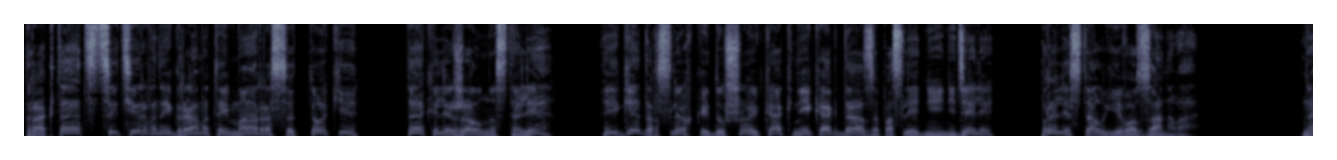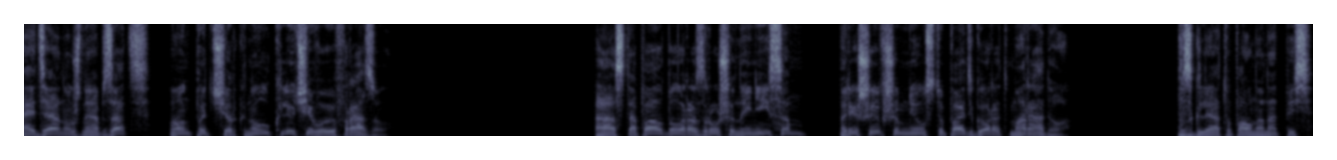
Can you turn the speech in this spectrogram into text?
Трактат с цитированной грамотой Марроса Токи так и лежал на столе, и Гедер с легкой душой, как никогда за последние недели, пролистал его заново. Найдя нужный абзац, он подчеркнул ключевую фразу. А Астапал был разрушен Инисом, решившим не уступать город Мараду. Взгляд упал на надпись,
